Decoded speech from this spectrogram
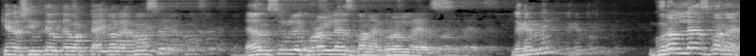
কেরাসিন তেল দেওয়ার টাইম আর এখন আছে। এখন চুলে ঘোড়ার লেজ বানায় ঘোড়ার লেজ। দেখেন নি ঘোড়ার লেজ বানায়।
